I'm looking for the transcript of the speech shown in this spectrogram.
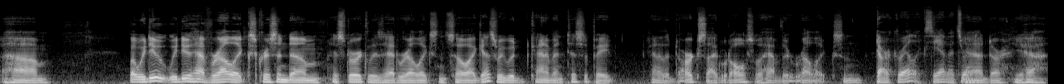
um, but we do we do have relics. Christendom historically has had relics, and so I guess we would kind of anticipate kind of the dark side would also have their relics, and dark relics yeah that's right yeah, dark yeah,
